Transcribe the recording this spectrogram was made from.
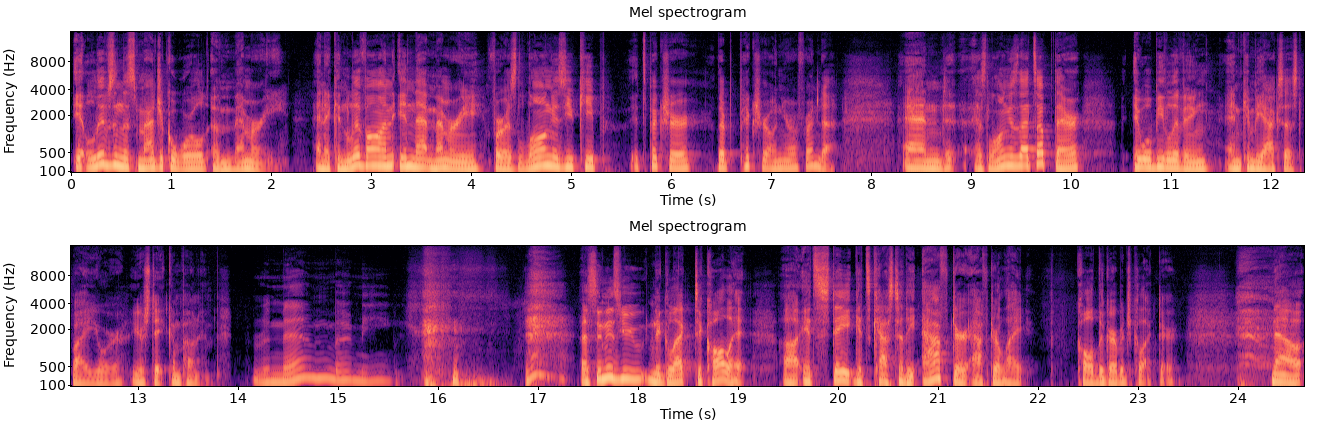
it lives in this magical world of memory and it can live on in that memory for as long as you keep its picture, the picture on your ofrenda. And as long as that's up there, it will be living and can be accessed by your your state component. Remember me. as soon as you neglect to call it, uh, its state gets cast to the after afterlife called the garbage collector. Now,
